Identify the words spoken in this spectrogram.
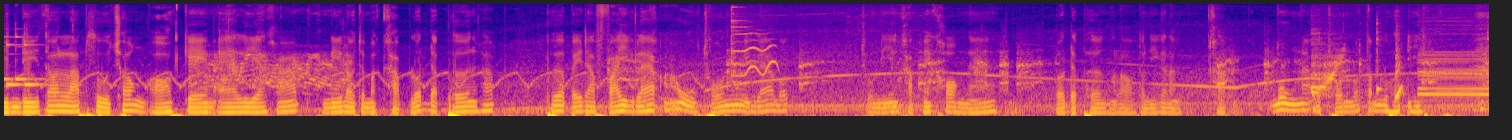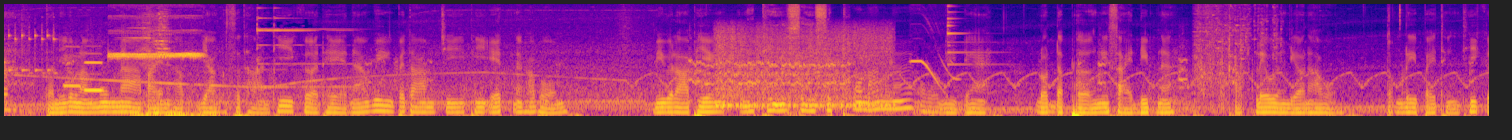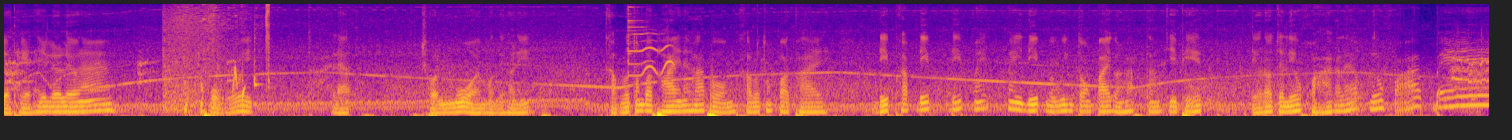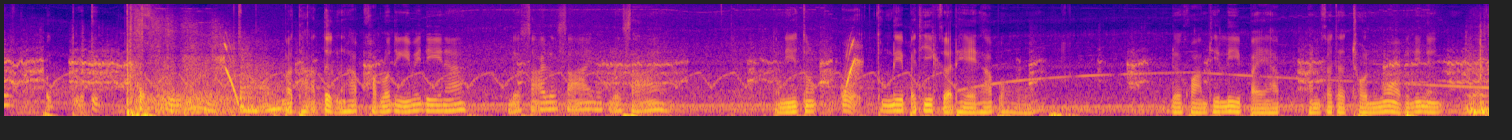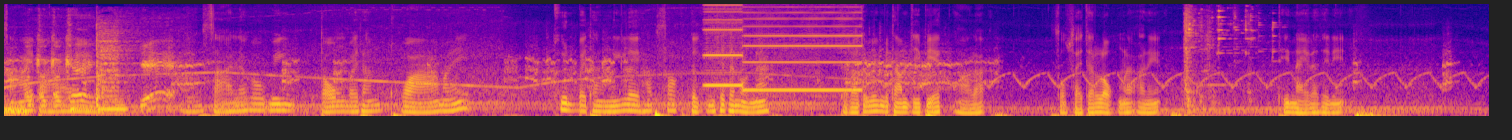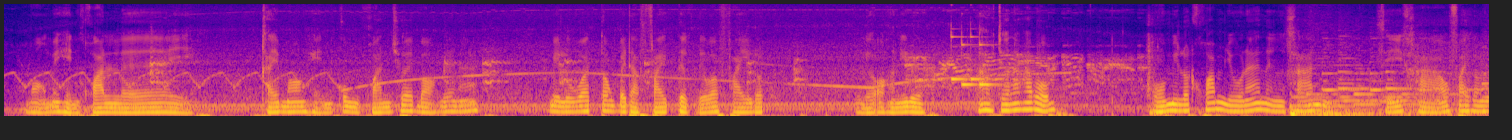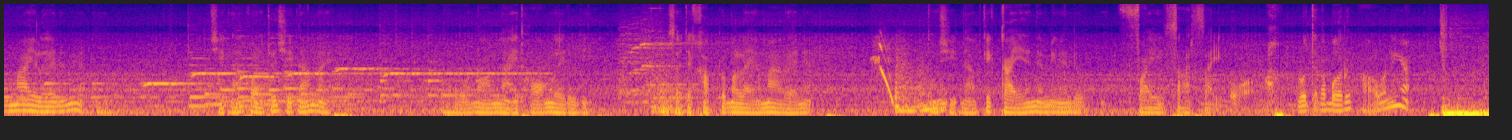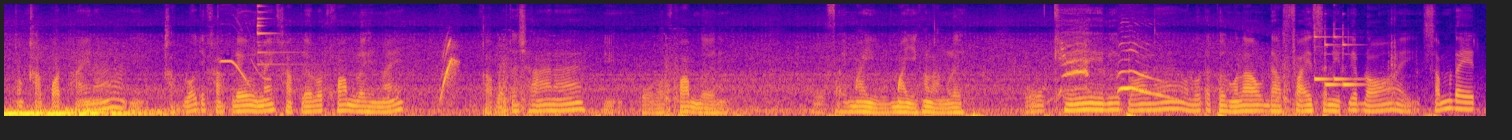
ยินดีต้อนรับสู่ช่องออเกมแอเรียครับวันนี้เราจะมาขับรถดับเพลิงนครับ เพื่อไปดับไฟอีกแล้ว เอ้าชนอีกแล้วรถช่วงนี้ยังขับไม่คล่องนะ รถดับเพลิงของเราตอนนี้กำลังขับ มุ่งหน้าชนรถตำรวจอีกตอนนี้กำลังมุ่งหน้าไปนะครับยังสถานที่เกิดเหตุนะวิ่งไปตาม GPS นะครับผม มีเวลาเพียงนาที40เท่านั้นนะโอ้นี่เป็นไงรถดับเพลิงนี่สายดิฟนะขับเร็วอย่างเดียวนะครับผม ต้องรีบไปถึงที่เกิดเหตุให้เร็วๆนะ โอ้โหตายแล้ว ชนมั่วหมดเลยคราวนี้ ขับรถต้องปลอดภัยนะครับผม ขับรถต้องปลอดภัย ดิฟครับดิฟดิฟไม่ไม่ดิฟมาวิ่งตรงไปก่อนครับตาม GPS เดี๋ยวเราจะเลี้ยวขวากันแล้ว เลี้ยวขวาเบรกปึ๊ดปึ๊ดปึ๊ดโอ้โหปะทะตึกนะครับ ขับรถอย่างนี้ไม่ดีนะ เลี้ยวซ้าย เลี้ยวซ้ายครับเลี้ยวซ้าย ตอนนี้ต้องโอ้ยต้องรีบไปที่เกิดเหตุครับ โอ้โห ด้วยความที่รีบไปครับ มันก็จะชนมั่วไปนิดนึงเลี้ยวซ้ายไป Okay. Yeah. เลี้ยวซ้ายแล้วก็วิ่งตรงไปทางขวาไหม ขึ้นไปทางนี้เลยครับ ซอกตึกไม่ใช่ถนนนะ แต่เราจะวิ่งไปตาม GPS เอาละสงสัยจะหลงแล้วคราวนี้ ที่ไหนแล้วทีนี้ มองไม่เห็นควันเลย ใครมองเห็นกลุ่มควันช่วยบอกด้วยนะ ไม่รู้ว่าต้องไปดับไฟตึกหรือว่าไฟรถเดี๋ยวออกทางนี้ดูอ้าวเจอแล้วครับผมโอ้มีรถคว่ำอยู่นะหนึ่งคัน สีขาวไฟกำลังไหม้เลยนะเนี่ยฉีดน้ำก่อนช่วยฉีดน้ำหน่อยโอ้โหนอนหงายท้องเลยดูดิสงสัยจะขับรถมาแรงมากเลยเนี่ย ต้องฉีดน้ำไกลๆนะเนี่ยไม่งั้นเดี๋ยวไฟสาดใส่โอ้รถจะระเบิดหรือเปล่าวะเนี่ยต้องขับปลอดภัยนะ ขับรถจะขับเร็วเห็นไหมขับเร็วรถคว่ำเลยเห็นไหมขับรถช้าๆนะนี่โอ้รถคว่ำเลยนี่โอ้ไฟไหม้อยู่ไหม้อยู่ข้างหลังเลย โอเคเรียบร้อยแล้วรถดับเพลิงของเราดับไฟสนิทเรียบร้อยสำเร็จ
